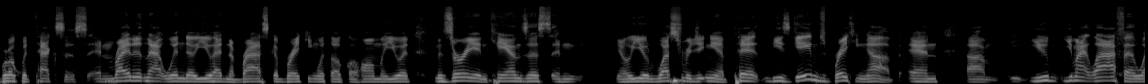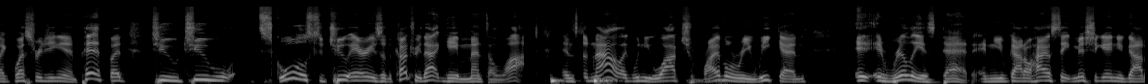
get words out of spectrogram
broke with Texas, and right in that window, you had Nebraska breaking with Oklahoma, you had Missouri and Kansas, and you know, you had West Virginia, Pitt, these games breaking up, and um, you you might laugh at like West Virginia and Pitt, but to two schools to two areas of the country, that game meant a lot. And so now, like when you watch rivalry weekend, it, it, really is dead. And you've got Ohio State, Michigan, you've got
